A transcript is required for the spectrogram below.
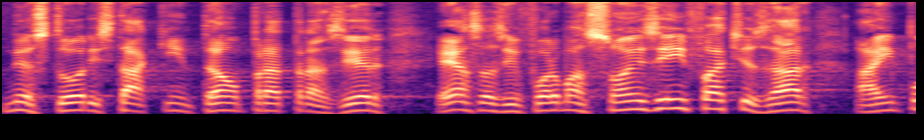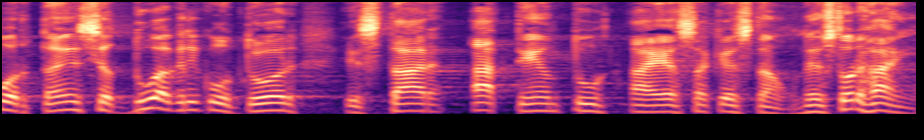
Nestor está aqui então para trazer essas informações e enfatizar a importância do agricultor estar atento a essa questão. Nestor Rain.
